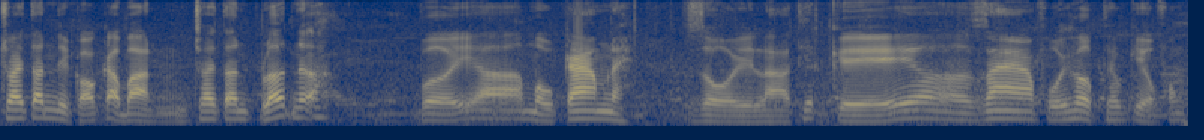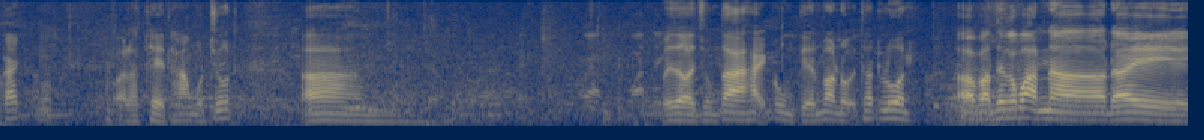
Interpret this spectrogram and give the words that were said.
Triton thì có cả bản Triton Plus nữa với à, màu cam này rồi là thiết kế ờ, da phối hợp theo kiểu phong cách gọi là thể thao một chút. À, Bây giờ chúng ta hãy cùng tiến vào nội thất luôn à, Và thưa các bạn, ờ, đây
